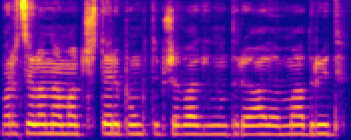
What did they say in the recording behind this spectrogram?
Barcelona ma 4 punkty przewagi nad Realem Madryt.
